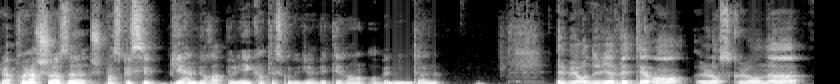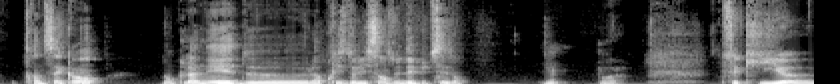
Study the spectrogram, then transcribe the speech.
La première chose, je pense que c'est bien de rappeler quand est-ce qu'on devient vétéran au badminton. Eh bien, on devient vétéran lorsque l'on a 35 ans, donc l'année de la prise de licence du début de saison. Mm. Voilà. Ce qui, euh,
